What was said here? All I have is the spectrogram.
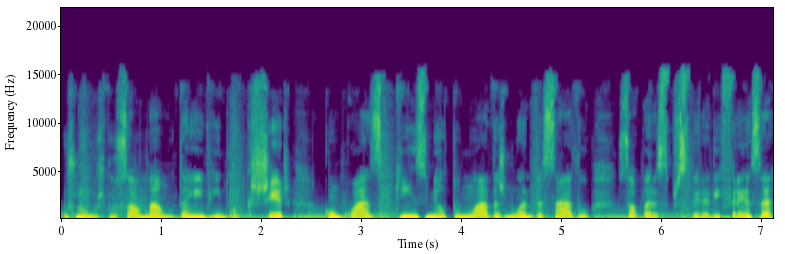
Os números do salmão têm vindo a crescer, com quase 15 mil toneladas no ano passado. Só para se perceber a diferença,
